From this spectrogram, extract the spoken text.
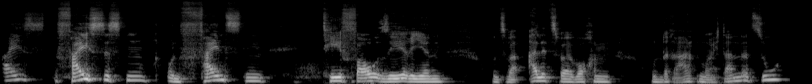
feist, feistesten und feinsten TV-Serien und zwar alle zwei Wochen und raten euch dann dazu,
